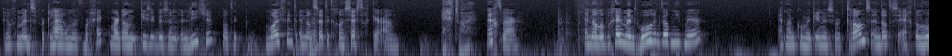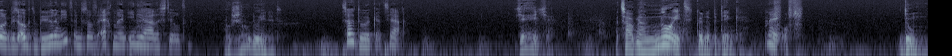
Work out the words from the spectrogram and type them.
Heel veel mensen verklaren me voor gek, maar dan kies ik dus een, een liedje wat ik mooi vind en dat Ja? zet ik gewoon 60 keer aan. Echt waar? Echt waar. En dan op een gegeven moment hoor ik dat niet meer. En dan kom ik in een soort trance en dat is echt, dan hoor ik dus ook de buren niet. En dus dat is echt mijn ideale stilte. Hoezo doe je het? Zo doe ik het, ja. Jeetje. Dat zou ik nou nooit kunnen bedenken. Nee, Of, of doen.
